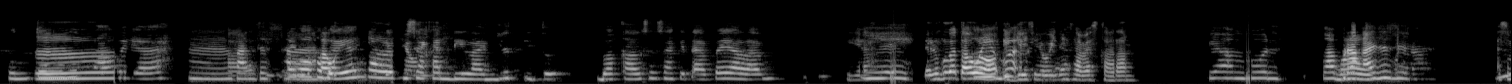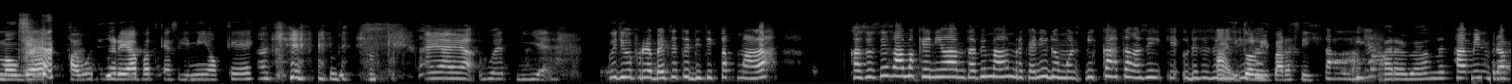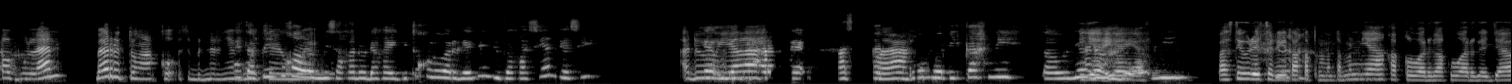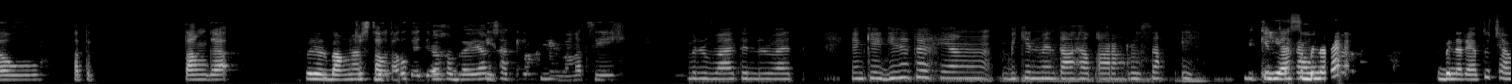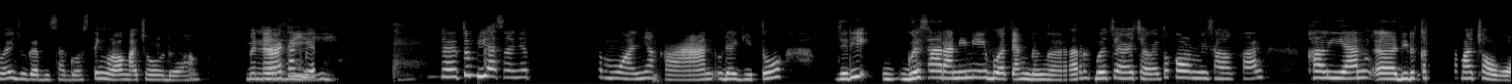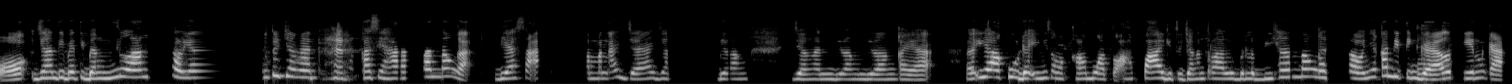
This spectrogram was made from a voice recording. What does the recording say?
Untung lu Hmm. tahu ya. Hmm, pantesan. Saya Tahu. gak kebayang kalau Cewek. misalkan dilanjut itu bakal sesakit apa ya Lam? Iya. Iya. Dan gue tahu Oh, iya, loh gua- IG ceweknya sampai sekarang. ya ampun. Labrak Wow. aja sih. Semoga kamu denger ya podcast ini, oke? Oke. ayo, ayo, buat dia. Gue juga pernah baca tuh di TikTok malah kasusnya sama kayak Nilam, tapi malah mereka ini udah mau nikah, tau gak sih? Kayak udah Ah, seserius itu itu. lebih parah sih. Tahunya Parah banget. Hamin berapa bulan, baru tuh ngaku sebenarnya Eh tapi itu kalau misalkan udah kayak gitu keluarganya juga kasihan gak sih? Aduh, Kayak udah iyalah. kayak Wah, gue mau nikah nih, taunya Iya, iya, iya. bohongin. Pasti udah cerita ke teman-temannya, ke keluarga-keluarga jauh, ke tetangga. bener banget Terus tahu-tahu gak Gak jadi. kebayang Ih, sakitnya. keren banget sih. Bener banget, bener banget. Yang kayak gitu tuh, yang bikin mental health orang rusak. Ih, Bikin iya sebenarnya sebenarnya tuh cewek juga bisa ghosting loh nggak cowok doang bener Cewek kan sih. biasa- cewek tuh biasanya semuanya kan udah gitu jadi gue saranin nih buat yang denger buat cewek-cewek tuh kalau misalkan kalian eh, di deket sama cowok jangan tiba-tiba ngilang kalian itu jangan kasih harapan tau nggak biasa temen aja jangan bilang jangan bilang-bilang kayak "Eh, iya aku udah ini sama kamu atau apa gitu jangan terlalu berlebihan tau nggak taunya kan ditinggalin kan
